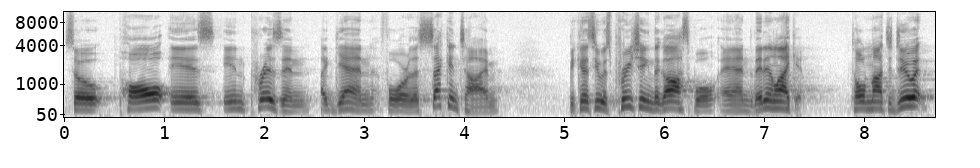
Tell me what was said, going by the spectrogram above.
So Paul is in prison again for the second time because he was preaching the gospel and they didn't like it. Told him not to do it,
